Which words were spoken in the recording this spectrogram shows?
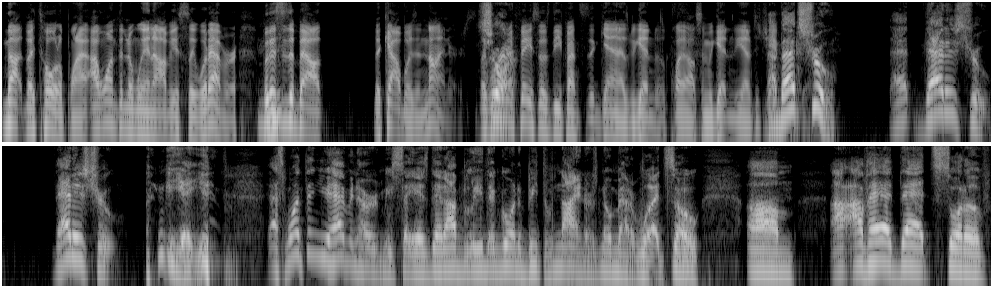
not my total point. I, I want them to win, obviously, whatever. But this is about the Cowboys and Niners. Like Mm-hmm. Sure. we're going to face those defenses again as we get into the playoffs and we get into the NFC Now Championship. And that's true. That that is true. That is true. yeah, you, that's one thing you haven't heard me say is that I believe they're going to beat the Niners no matter what. So, um, I, I've had that sort of.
